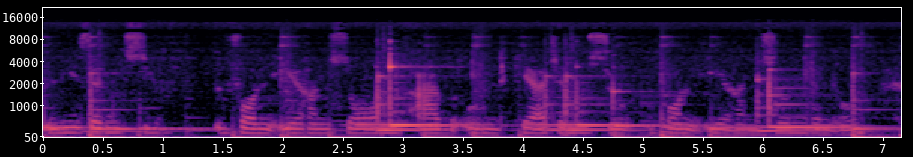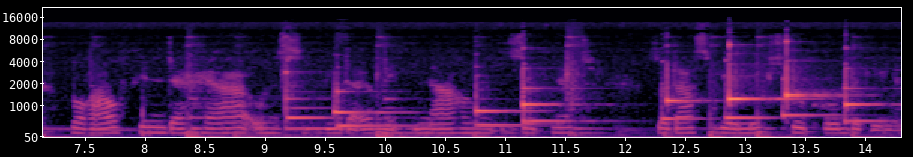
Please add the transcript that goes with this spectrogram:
ließen sie von ihrem Sohn ab und kehrten zu, von ihren Sünden um, woraufhin der Herr uns wieder mit Nahrung segnet sodass wir nicht zugrunde gingen.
